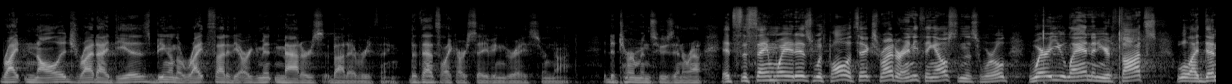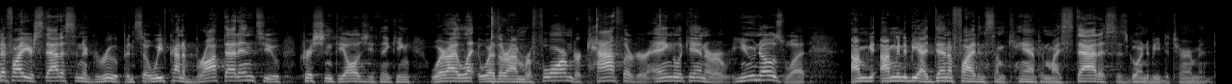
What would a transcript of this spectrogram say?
right knowledge, right ideas, being on the right side of the argument matters about everything. That that's like our saving grace or not. It determines who's in around. It's the same way it is with politics, right? Or anything else in this world. Where you land in your thoughts will identify your status in a group. And so we've kind of brought that into Christian theology thinking where I, whether I'm Reformed or Catholic or Anglican or who knows what, I'm, I'm going to be identified in some camp and my status is going to be determined.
